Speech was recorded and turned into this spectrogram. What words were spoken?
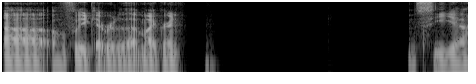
Uh, hopefully you get rid of that migraine. And see ya.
